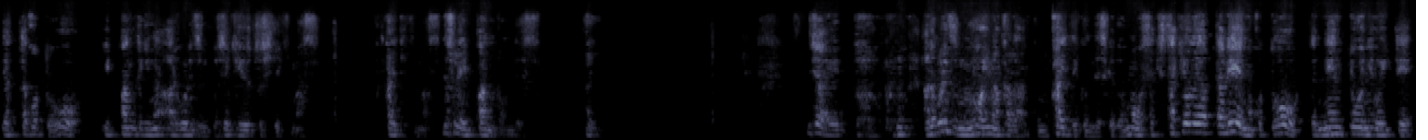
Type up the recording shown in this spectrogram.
やったことを一般的なアルゴリズムとして記述していきます。書いていきます。で、それは一般論です。はい。じゃあ、えっと、アルゴリズムを今から書いていくんですけども、先ほどやった例のことを念頭に置いて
